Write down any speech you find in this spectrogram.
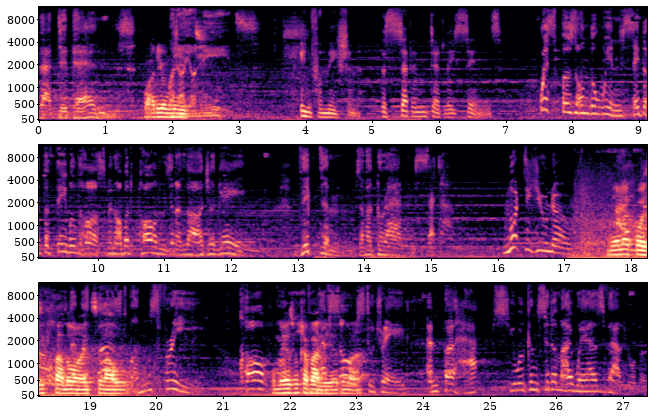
That depends. What do you What are need? your needs? Information. The seven deadly sins. Whispers on the wind say that the fabled horsemen are but pawns in a larger game. Victims of a grand setup. Mesma coisa que falou antes lá o. O mesmo cavaleiro lá. and perhaps you will consider my wares valuable.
